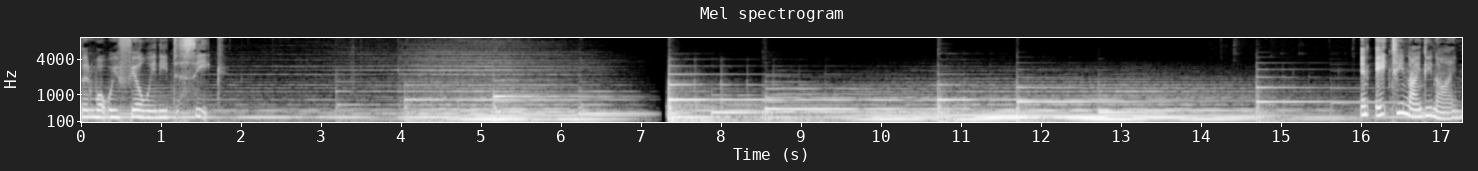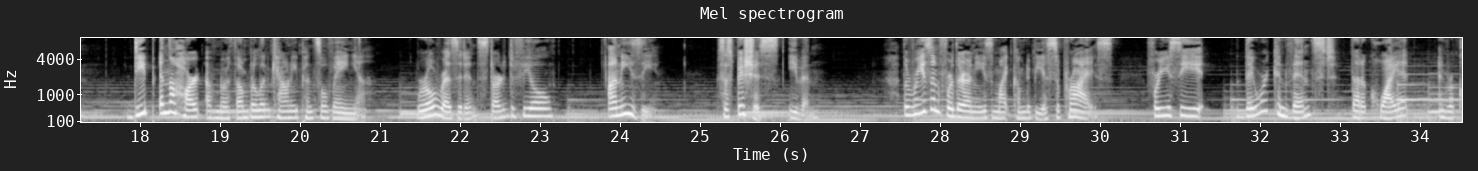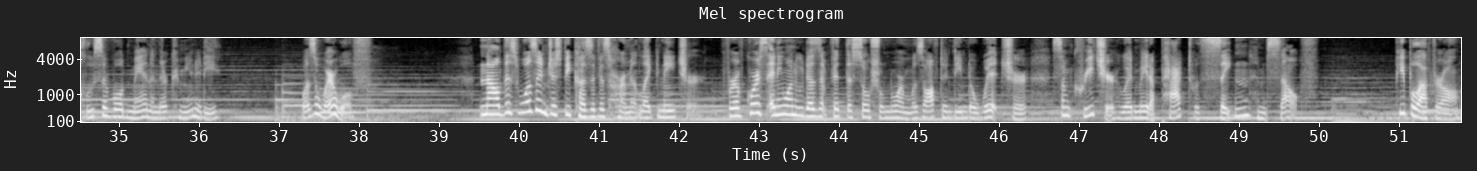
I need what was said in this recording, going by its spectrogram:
than what we feel we need to seek. In 1899, deep in the heart of Northumberland County, Pennsylvania, rural residents started to feel uneasy, suspicious even. The reason for their unease might come to be a surprise, for you see, they were convinced that a quiet and reclusive old man in their community was a werewolf. Now, this wasn't just because of his hermit like nature. For of course, anyone who doesn't fit the social norm was often deemed a witch or some creature who had made a pact with Satan himself. People, after all,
